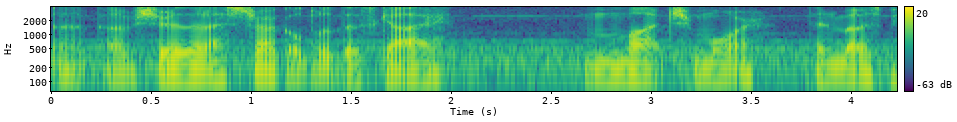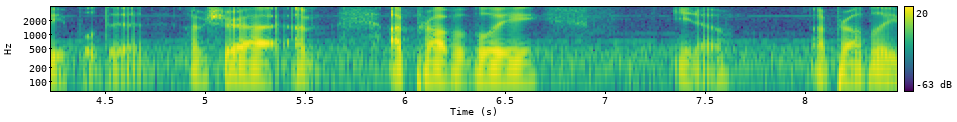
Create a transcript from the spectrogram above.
I'm sure that I struggled with this guy much more than most people did. I'm sure I, I'm I probably, you know, I probably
